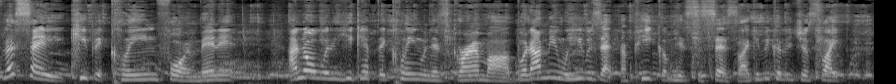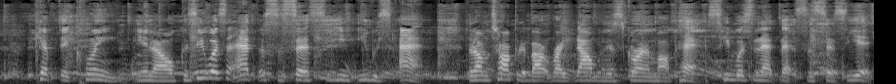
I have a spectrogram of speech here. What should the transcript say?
let's say, keep it clean for a minute. I know when he kept it clean with his grandma, but I mean when he was at the peak of his success, like if he could have just like kept it clean, you know, because he wasn't at the success he, he was at that I'm talking about right now when his grandma passed. He wasn't at that success yet.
